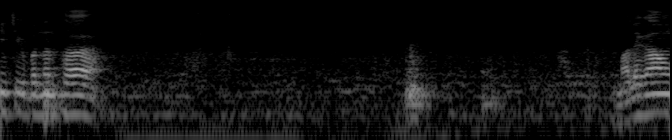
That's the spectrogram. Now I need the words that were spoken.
ಇತ್ತೀಚೆಗೆ ಬಂದಂತಹ ಮಲೆಗಾಂವ್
